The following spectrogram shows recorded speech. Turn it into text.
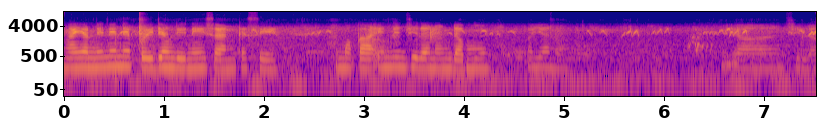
Ngayon nini pwedeng linisan kasi kumakain din sila ng damo. Ayan oh. Ayan sila.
